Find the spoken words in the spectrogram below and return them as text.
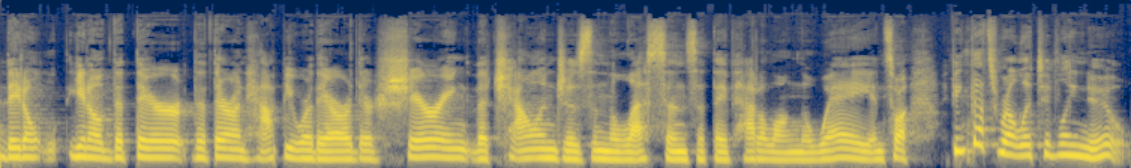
they don't you know that they're that they're unhappy where they are they're sharing the challenges and the lessons that they've had along the way and so i think that's relatively new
